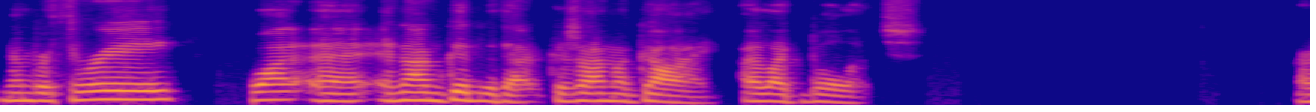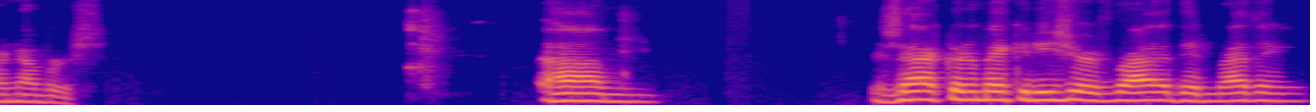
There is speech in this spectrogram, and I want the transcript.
Number three, why, uh, and I'm good with that because I'm a guy. I like bullets. Our numbers. Um, is that going to make it easier rather than rather than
